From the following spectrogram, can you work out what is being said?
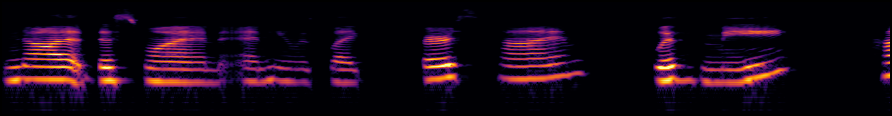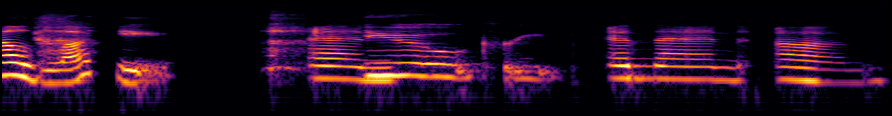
"Not at this one." And he was like, "First time with me? How lucky." And ew, creep. and then um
